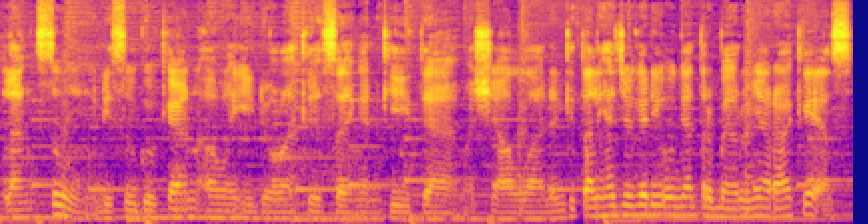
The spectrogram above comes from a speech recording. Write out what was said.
Langsung disuguhkan oleh idola kesayangan kita Masya Allah. Dan kita lihat juga di unggahan terbarunya Rakes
